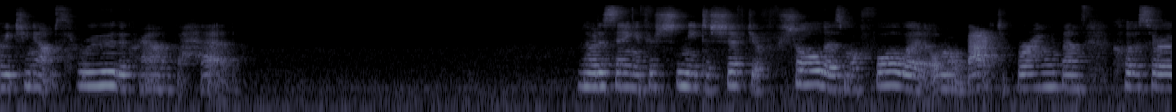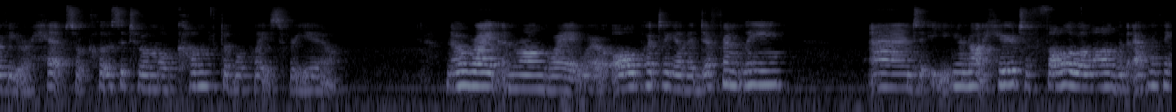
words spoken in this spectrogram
reaching up through the crown of the head. Noticing if you need to shift your shoulders more forward or more back to bring them closer over your hips or closer to a more comfortable place for you. No right and wrong way. We're all put together differently and you're not here to follow along with everything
